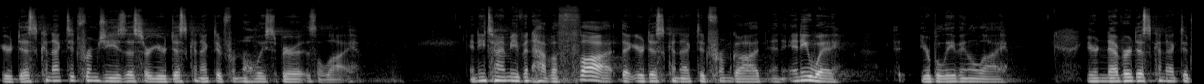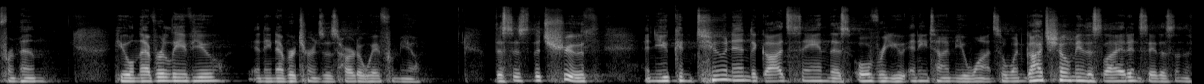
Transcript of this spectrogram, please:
you're disconnected from Jesus, or you're disconnected from the Holy Spirit is a lie. Anytime you even have a thought that you're disconnected from God in any way, you're believing a lie. You're never disconnected from Him. He will never leave you, and He never turns His heart away from you. This is the truth, and you can tune into God saying this over you anytime you want. So when God showed me this lie, I didn't say this in the,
